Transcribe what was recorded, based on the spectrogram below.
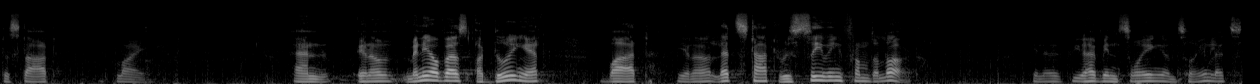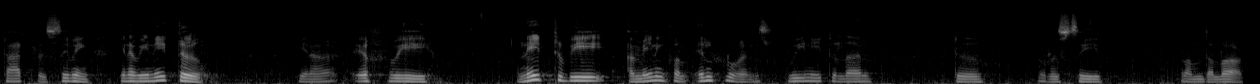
to start applying. And you know, many of us are doing it, but you know, let's start receiving from the Lord. You know, if you have been sowing and sowing, let's start receiving. You know, we need to, you know, if we need to be a meaningful influence, we need to learn to receive from the Lord.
